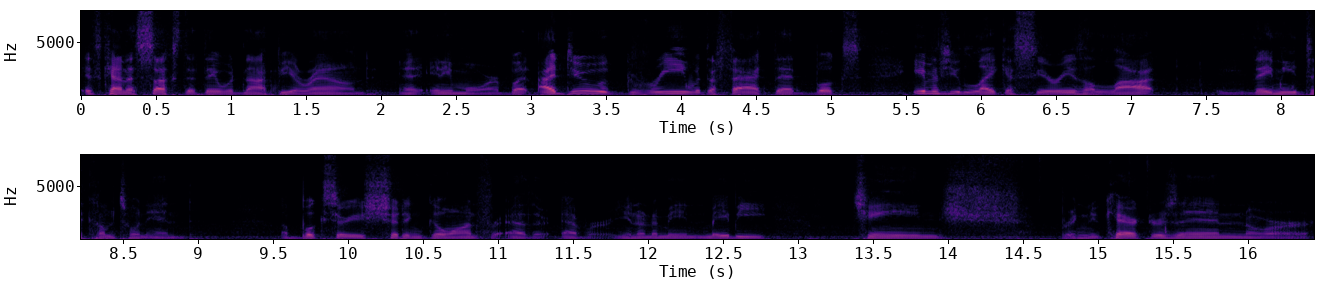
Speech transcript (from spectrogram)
it's kind of sucks that they would not be around a- anymore. But I do agree with the fact that books, even if you like a series a lot, they need to come to an end. A book series shouldn't go on forever. Ever, you know what I mean? Maybe change, bring new characters in, or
